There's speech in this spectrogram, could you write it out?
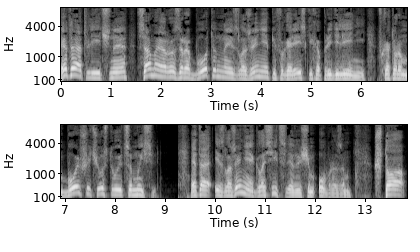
Это отличное, самое разработанное изложение пифагорейских определений, в котором больше чувствуется мысль. Это изложение гласит следующим образом, что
